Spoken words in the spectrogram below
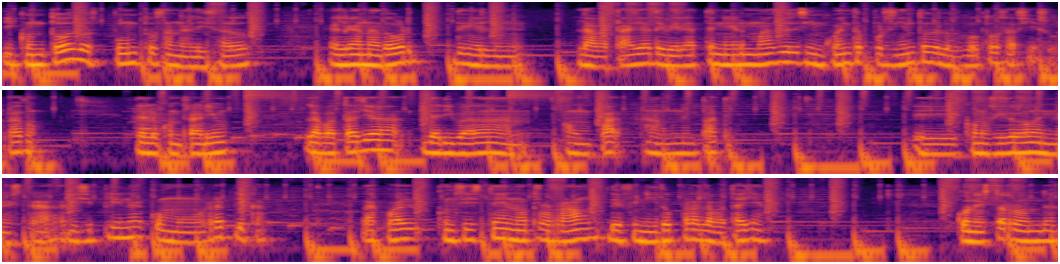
y con todos los puntos analizados, el ganador de la batalla deberá tener más del 50% de los votos hacia su lado. De lo contrario, la batalla derivada a un, empate, eh, conocido en nuestra disciplina como réplica, la cual consiste en otro round definido para la batalla. Con esta ronda,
